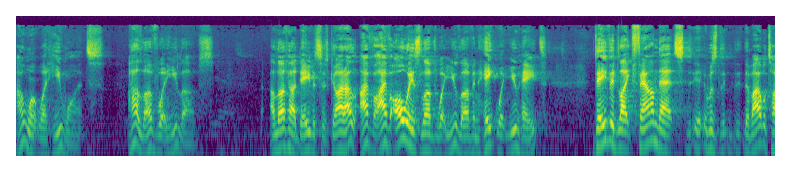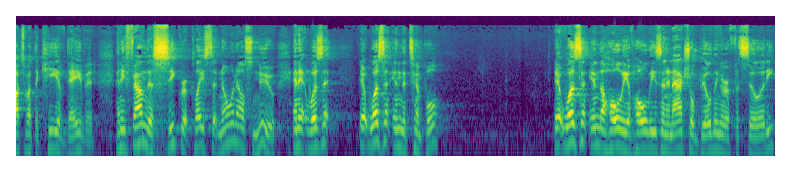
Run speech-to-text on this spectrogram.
I want what He wants. I love what He loves. I love how David says, God, I, have I've always loved what you love and hate what you hate. David like found that it was the, the, Bible talks about the key of David, and he found this secret place that no one else knew, and it wasn't it wasn't in the temple. It wasn't in the holy of holies in an actual building or a facility.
